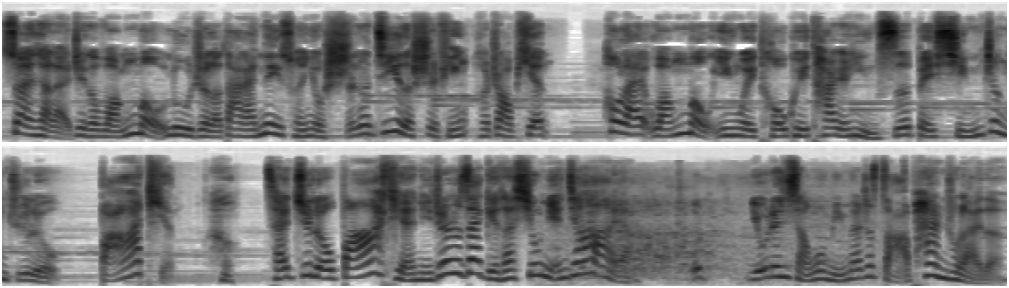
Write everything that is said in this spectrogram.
算下来，这个王某录制了大概内存有十个 G 的视频和照片。后来，王某因为偷窥他人隐私被行政拘留八天，哼，才拘留八天，你这是在给他休年假呀？我有点想不明白，这咋判出来的？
